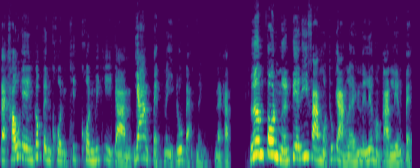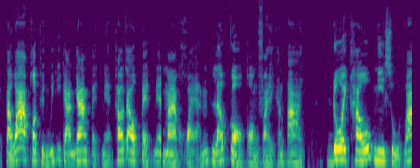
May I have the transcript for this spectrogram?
แต่เขาเองก็เป็นคนคิดค้นวิธีการย่างเป็ดในอีกรูปแบบหนึ่งนะครับ เริ่มต้นเหมือนเปียนี่ฟังหมดทุกอย่างเลยในเรื่องของการเลี้ยงเป็ด แต่ว่าพอถึงวิธีการย่างเป็ดเนี่ยเขาจะเอาเป็ดเนี่ยมาแขวนแล้วก่อกองไฟข้างใต้ โดยเขามีสูตรว่า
